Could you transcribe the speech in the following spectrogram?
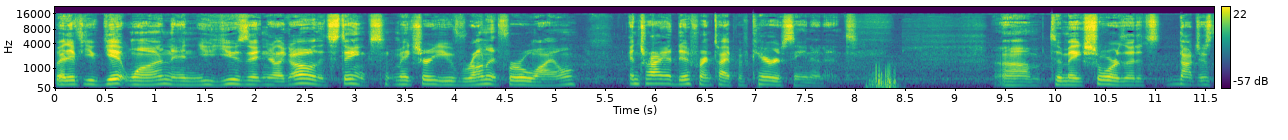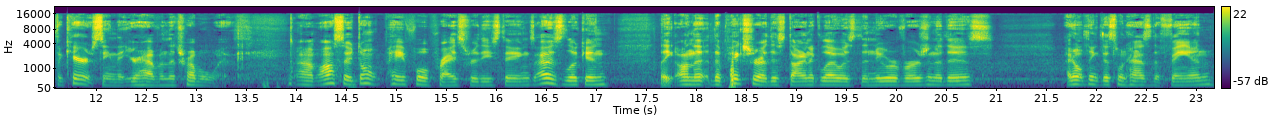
But if you get one and you use it and you're like, oh, that stinks, make sure you've run it for a while and try a different type of kerosene in it um, to make sure that it's not just the kerosene that you're having the trouble with. Um, also, don't pay full price for these things. I was looking, like on the the picture of this Dyna-Glo is the newer version of this. I don't think this one has the fan.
